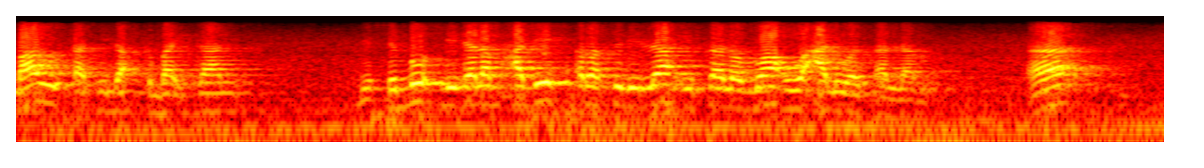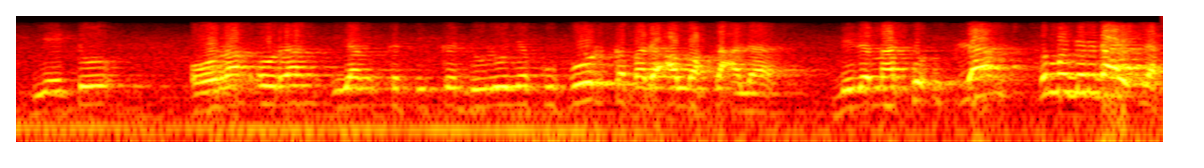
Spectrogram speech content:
mau tak tidak kebaikan disebut di dalam hadis Rasulullah sallallahu alaihi wasallam. Ha? Yaitu orang-orang yang ketika dulunya kufur kepada Allah Taala bila masuk Islam semua jadi baiklah.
